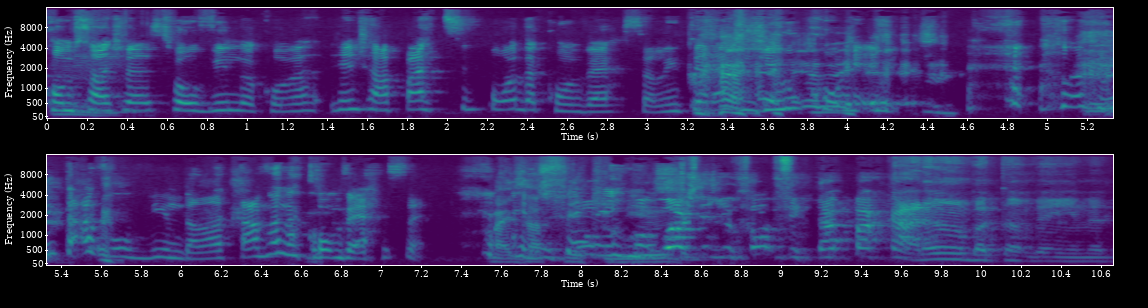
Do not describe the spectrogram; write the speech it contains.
como hum. se ela uhum. estivesse ouvindo a conversa. Gente, ela participou da conversa, ela interagiu com eles. Ela não estava ouvindo, ela estava na conversa. Mas é a fake news... gosta de fanficar pra caramba também, né?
